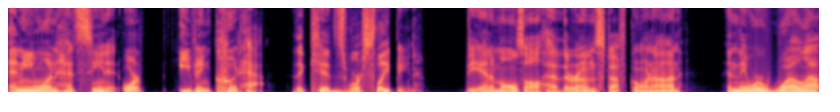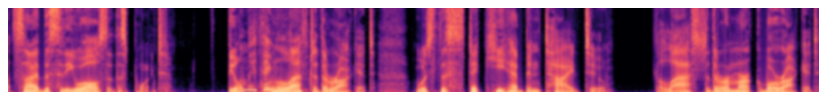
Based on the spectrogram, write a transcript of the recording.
anyone had seen it, or even could have. The kids were sleeping. The animals all had their own stuff going on, and they were well outside the city walls at this point. The only thing left of the rocket was the stick he had been tied to. The last of the remarkable rocket,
